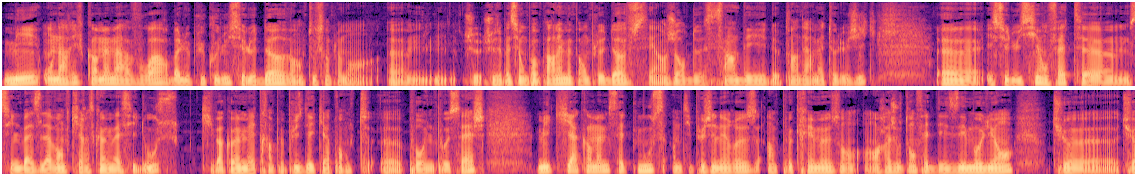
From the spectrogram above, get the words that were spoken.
mais on arrive quand même à avoir, bah, le plus connu, c'est le Dove, hein, tout simplement. Euh, je ne sais pas si on peut en parler, mais par exemple, le Dove, c'est un genre de scindé de pain dermatologique. Euh, et celui-ci, en fait, euh, c'est une base lavante qui reste quand même assez douce, qui va quand même être un peu plus décapante euh, pour une peau sèche, mais qui a quand même cette mousse un petit peu généreuse, un peu crémeuse, en, rajoutant en fait des émollients. Tu, euh, tu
